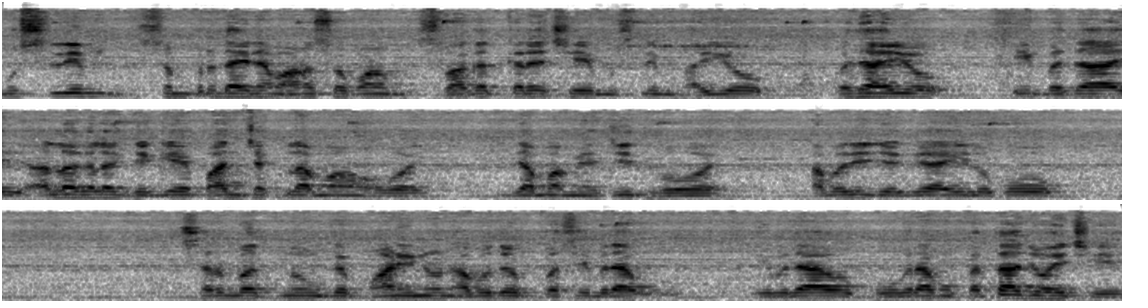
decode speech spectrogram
મુસ્લિમ સંપ્રદાયના માણસો પણ સ્વાગત કરે છે. મુસ્લિમ ભાઈઓ, બધાઈઓ, એ બધા અલગ અલગ જગ્યાએ પાનચકલામાં હોય, જામા મસ્જિદ હોય, આ બધી જગ્યાએ એ લોકો શરબતનું કે પાણીનું આ બધું પછી બધા, એ બધા પ્રોગ્રામો કરતા જ હોય છે.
